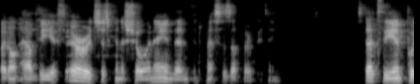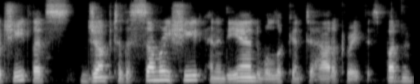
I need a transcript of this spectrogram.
If I don't have the if error, it's just going to show an A and then it messes up everything. So that's the input sheet. Let's jump to the summary sheet and in the end we'll look into how to create this button.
